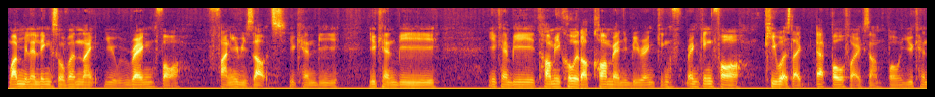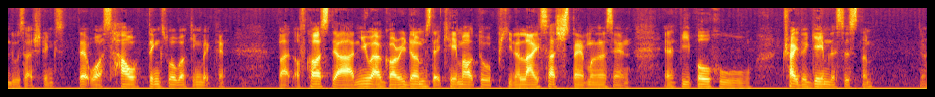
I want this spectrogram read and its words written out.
1 million links overnight, you rank for funny results. You can be you can be you can be tommykoh.com and you be ranking ranking for keywords like Apple, for example. You can do such things. That was how things were working back then. But of course, there are new algorithms that came out to penalize such spammers and, and people who try to game the system. Yeah.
